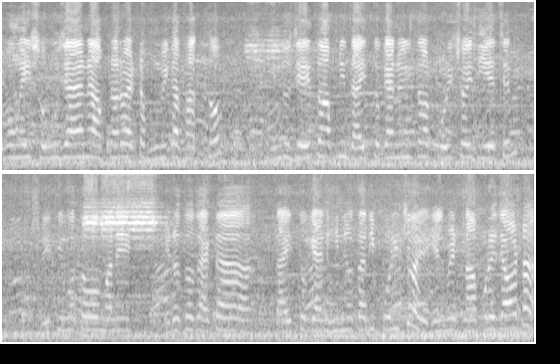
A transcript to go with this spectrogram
এবং এই সবুজায়নে আপনারও একটা ভূমিকা থাকতো। কিন্তু যেহেতু আপনি দায়িত্ব জ্ঞানহীনতার পরিচয় দিয়েছেন, রীতিমতো মানে এটা তো একটা দায়িত্ব জ্ঞানহীনতারই পরিচয়, হেলমেট না পরে যাওয়াটা,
